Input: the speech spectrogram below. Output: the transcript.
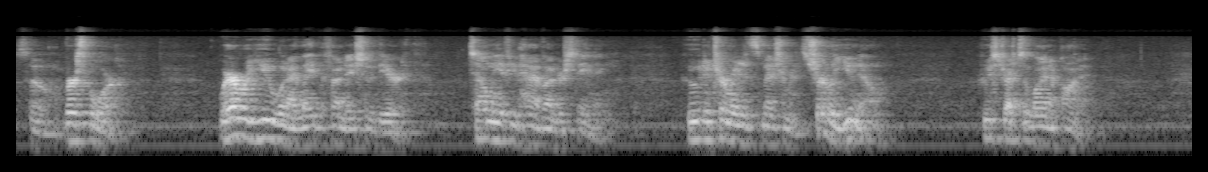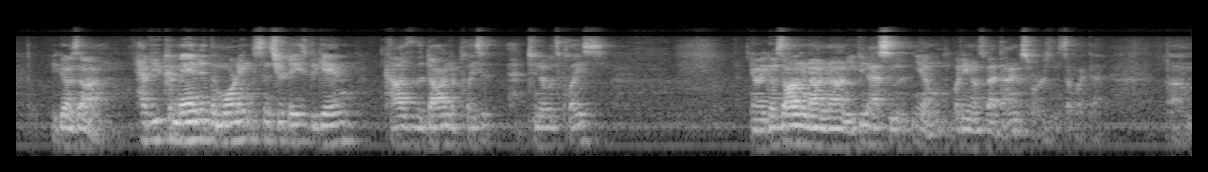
So, verse 4 Where were you when I laid the foundation of the earth? Tell me if you have understanding. Who determined its measurements? Surely you know. Who stretched a line upon it? He goes on. Have you commanded the morning since your days began, caused the dawn to place it to know its place? You know, he goes on and on and on. You can ask him, you know, what he knows about dinosaurs and stuff like that. Um,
